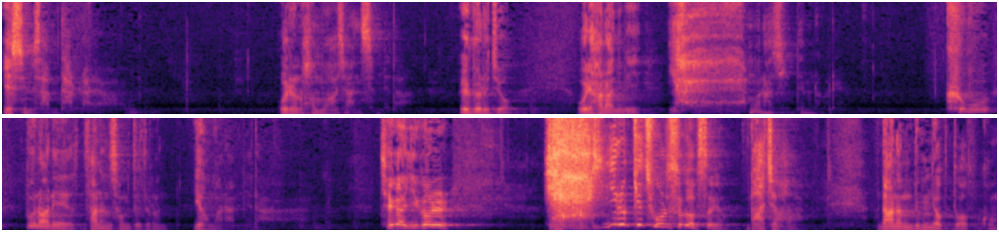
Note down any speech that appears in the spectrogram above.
예수님 삶 달라요. 우리는 허무하지 않습니다. 왜 그러죠? 우리 하나님이 영원하시기 때문에 그래요. 그분 안에 사는 성도들은 영원합니다. 제가 이걸 야, 이렇게 좋을 수가 없어요. 맞아. 나는 능력도 없고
